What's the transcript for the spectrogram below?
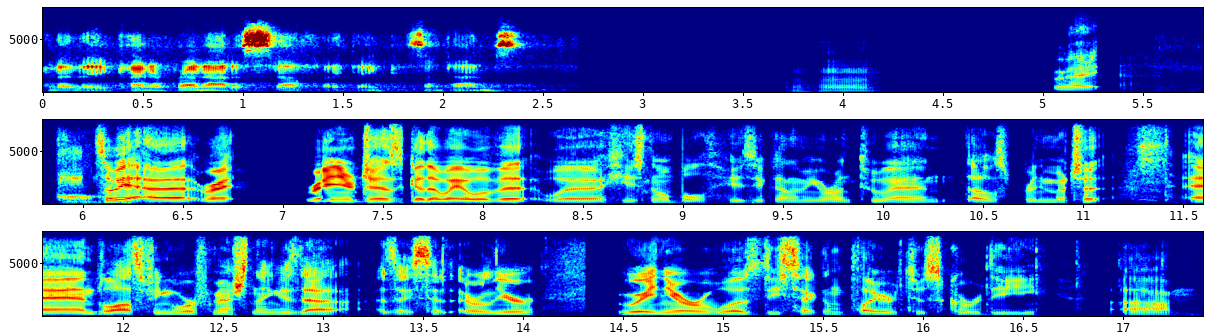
And then they kind of run out of stuff. I think sometimes. Mhm. Right so yeah uh, right Rainier just got away with it where he snowballed his economy run two and that was pretty much it and the last thing worth mentioning is that as I said earlier Rainier was the second player to score the um,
